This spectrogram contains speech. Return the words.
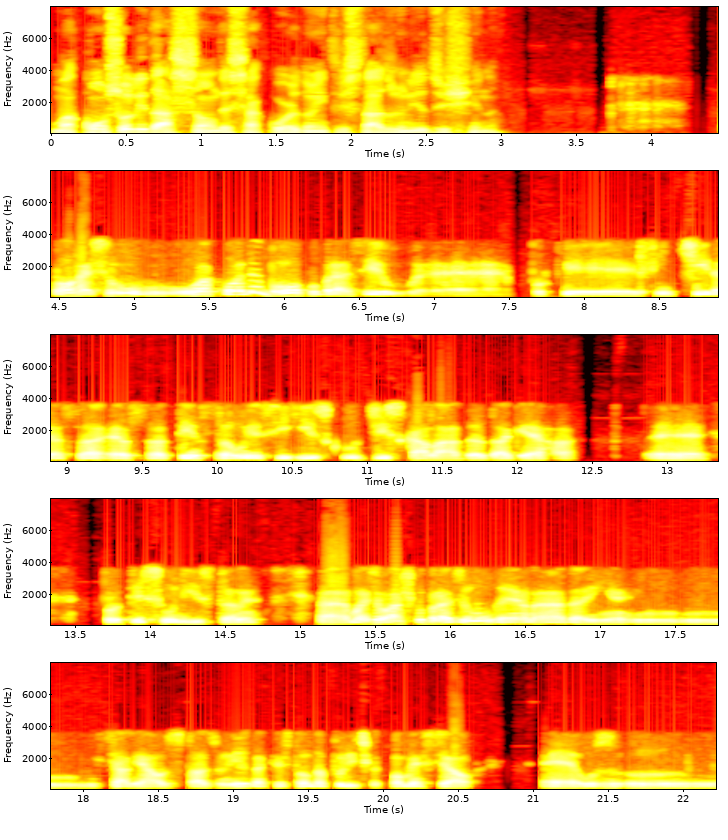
uma consolidação desse acordo entre Estados Unidos e China? Bom, Raíssa, o, o, acordo é bom para o Brasil, é, porque, enfim, tira essa, essa tensão e esse risco de escalada da guerra é, protecionista, né? Ah, mas eu acho que o Brasil não ganha nada em, em, em se aliar aos Estados Unidos na questão da política comercial é, os, o,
